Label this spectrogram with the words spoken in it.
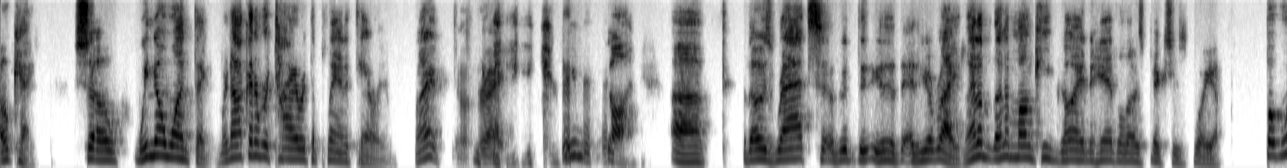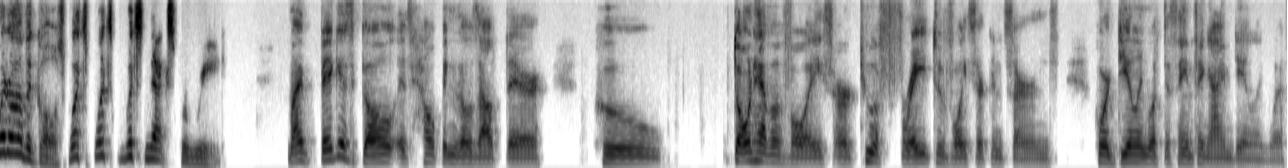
Okay, so we know one thing: we're not going to retire at the planetarium, right? Oh, right. we moved on. Uh, those rats, uh, you're right. Let a, let a monkey go ahead and handle those pictures for you. But what are the goals? What's what's what's next for Reid? My biggest goal is helping those out there who don't have a voice or too afraid to voice their concerns, who are dealing with the same thing I'm dealing with.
